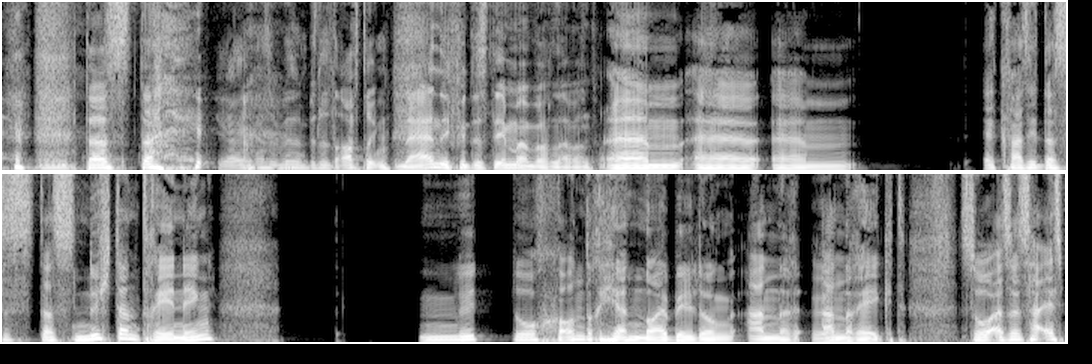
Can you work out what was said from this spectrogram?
das, da, ja, ich kann so ein bisschen, ein bisschen draufdrücken. Nein, ich finde das Thema einfach leibend. Ähm, äh, ähm, äh, quasi, das ist das Nüchtern-Training Mitochondrien-Neubildung an, Ja. anregt. So, also es, es,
